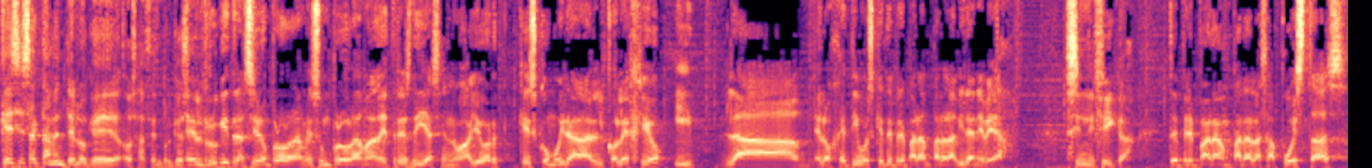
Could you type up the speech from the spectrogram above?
¿Qué es exactamente lo que os hacen? Porque os- El Rookie Transition Program es un programa de tres días en Nueva York que es como ir al colegio y la- el objetivo es que te preparan para la vida NBA. Significa, te preparan para las apuestas,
